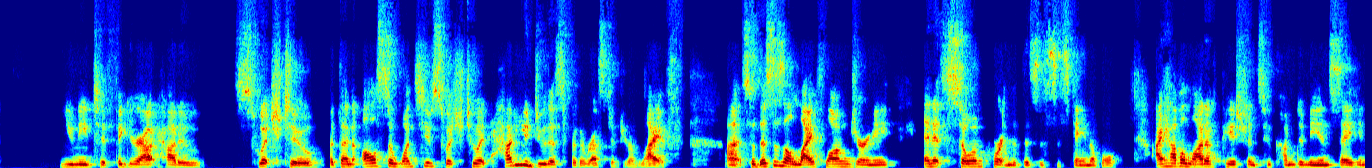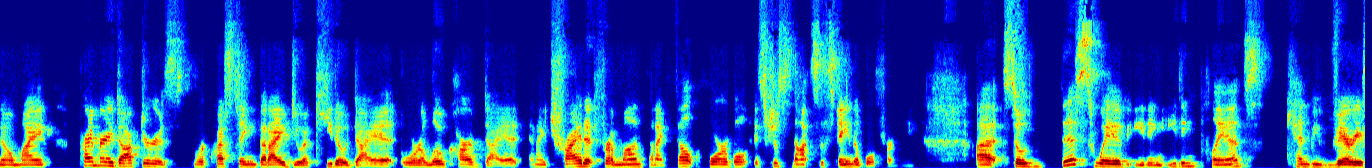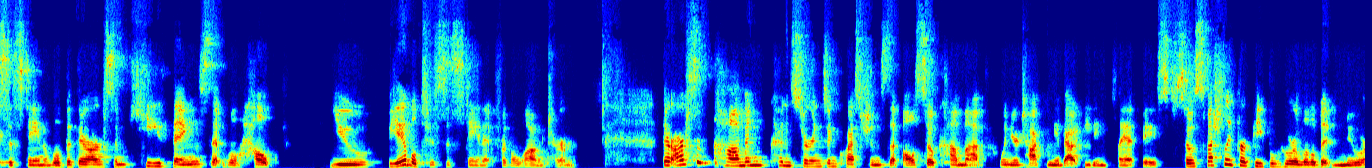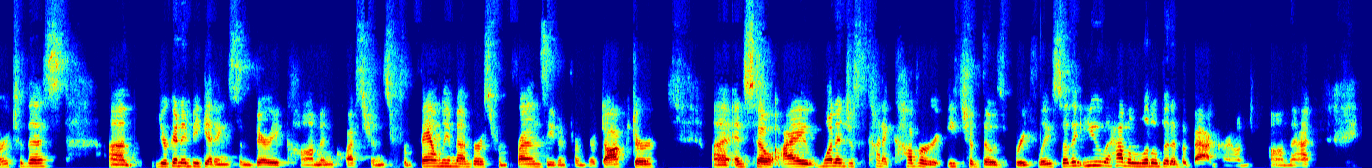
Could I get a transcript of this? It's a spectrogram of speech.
you need to figure out how to switch to. But then also, once you've switched to it, how do you do this for the rest of your life? Uh, so, this is a lifelong journey. And it's so important that this is sustainable. I have a lot of patients who come to me and say, you know, my primary doctor is requesting that I do a keto diet or a low carb diet. And I tried it for a month and I felt horrible. It's just not sustainable for me. Uh, so, this way of eating, eating plants, can be very sustainable, but there are some key things that will help you be able to sustain it for the long term. There are some common concerns and questions that also come up when you're talking about eating plant based. So, especially for people who are a little bit newer to this, um, you're going to be getting some very common questions from family members, from friends, even from your doctor. Uh, and so I want to just kind of cover each of those briefly so that you have a little bit of a background on that.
